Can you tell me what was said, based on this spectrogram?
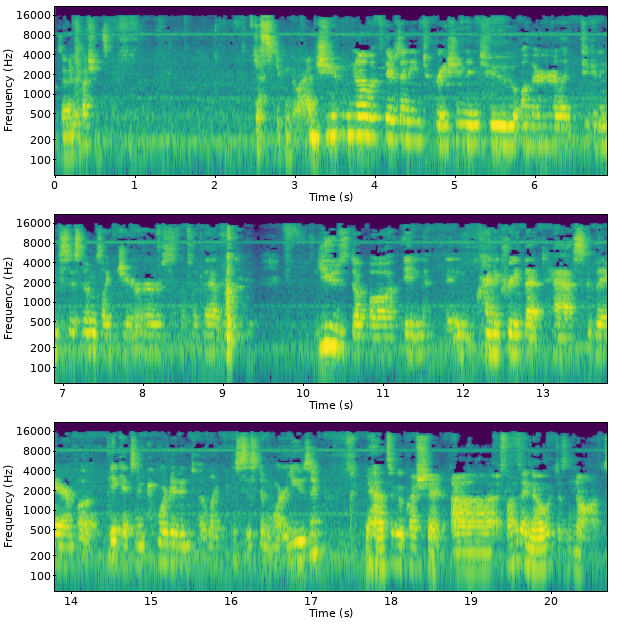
is there any questions? Yes, you can go ahead. Do you know if there's any integration into other like ticketing systems like Jira or stuff like that, where you use Dubbot in and kind of create that task there, but it gets imported into like the system we're using? Yeah, that's a good question. Uh, as far as I know, it does not.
